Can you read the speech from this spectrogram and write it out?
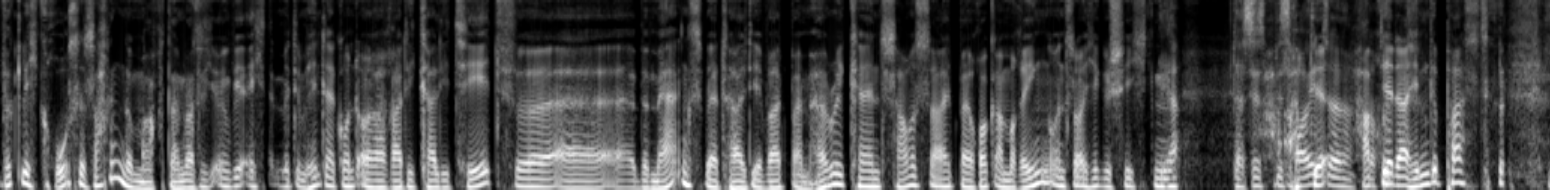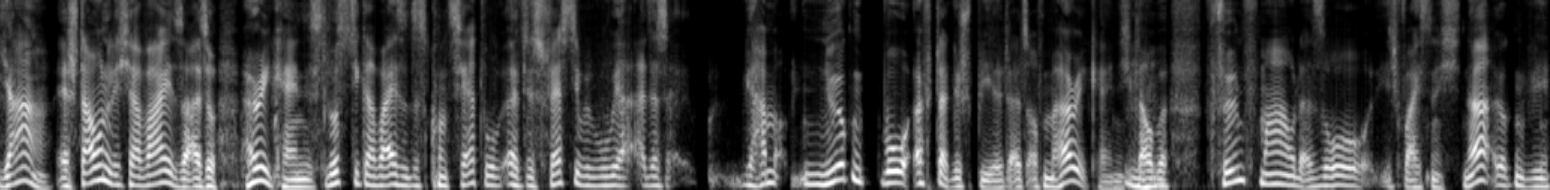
wirklich große Sachen gemacht, dann was ich irgendwie echt mit dem Hintergrund eurer Radikalität für äh, bemerkenswert halt. Ihr wart beim Hurricane, Southside, bei Rock am Ring und solche Geschichten. Ja. Das ist bis habt heute. Ihr, habt ihr da hingepasst? Ja, erstaunlicherweise. Also Hurricane ist lustigerweise das Konzert, wo äh, das Festival, wo wir das wir haben nirgendwo öfter gespielt als auf dem Hurricane. Ich mhm. glaube fünfmal oder so, ich weiß nicht, ne, irgendwie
